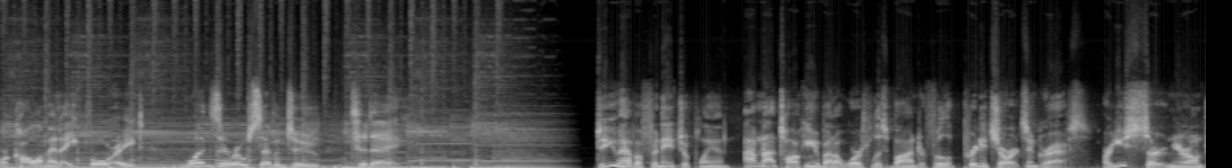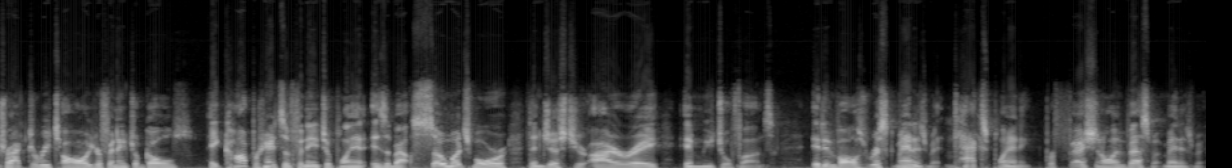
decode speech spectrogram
or call them at 848 1072 today. Do you have a financial plan? I'm not talking about a worthless binder full of pretty charts and graphs. Are you certain you're on track to reach all your financial goals? A comprehensive financial plan is about so much more than just your IRA and mutual funds. It involves risk management, hmm. tax planning, professional investment management,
